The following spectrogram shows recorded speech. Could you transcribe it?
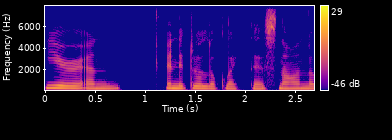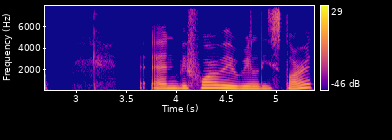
here and and it will look like this. Now on the and before we really start,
